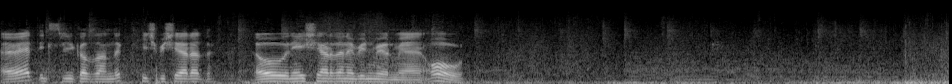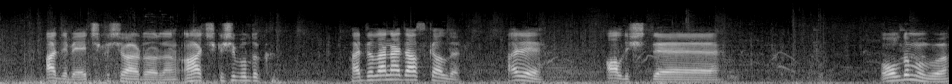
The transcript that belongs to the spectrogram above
Evet XP kazandık. Hiçbir şey yaradı. Oo ne işe yaradığını bilmiyorum yani. Oo. Hadi be çıkışı vardı oradan. Aha çıkışı bulduk. Hadi lan hadi az kaldı. Hadi. Al işte. Oldu mu bu?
